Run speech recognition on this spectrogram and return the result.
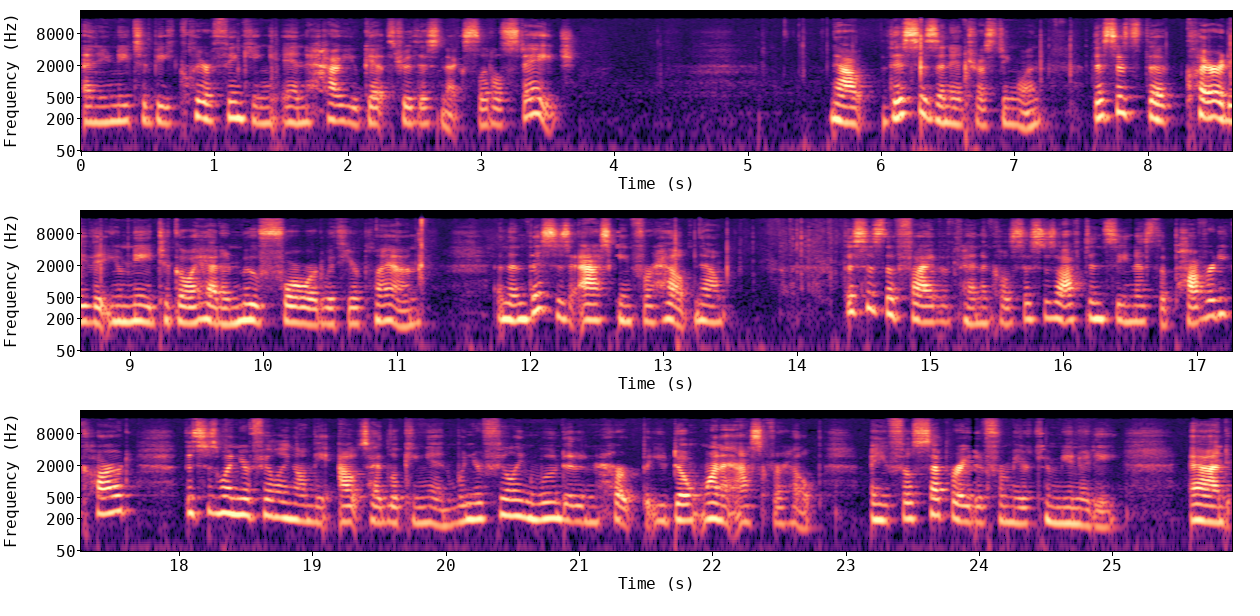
and you need to be clear thinking in how you get through this next little stage. Now, this is an interesting one. This is the clarity that you need to go ahead and move forward with your plan. And then this is asking for help. Now, this is the Five of Pentacles. This is often seen as the poverty card. This is when you're feeling on the outside looking in, when you're feeling wounded and hurt, but you don't want to ask for help, and you feel separated from your community. And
